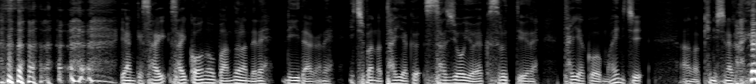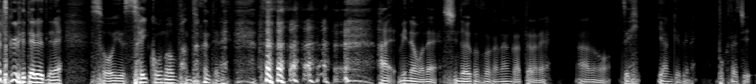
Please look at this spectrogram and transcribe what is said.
ヤンケ最最高のバンドなんでね、リーダーがね、一番の大役、スタジオを予約するっていうね、大役を毎日あの気にしながらやってくれてるんでね、そういう最高のバンドなんでね。はい、みんなもね、しんどいこととか何かあったらね、あの、ぜひ、ヤンケでね、僕たち、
